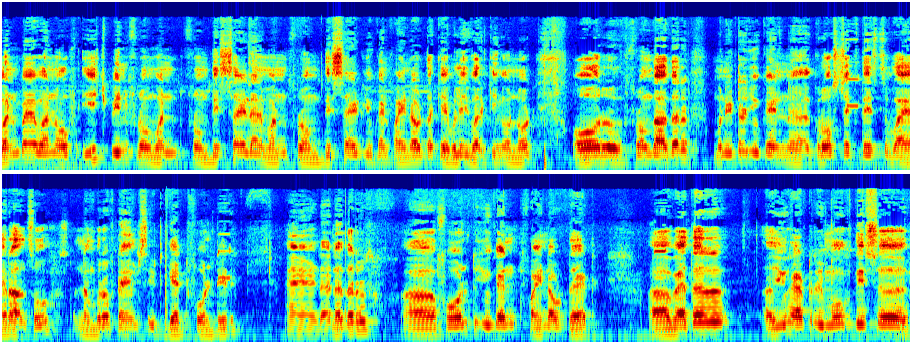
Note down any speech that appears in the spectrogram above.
one by one of each pin from one from this side and one from this side. You can find out the cable is working or not. Or from the other monitor you can uh, cross check this wire also. Number of times it get faulted. And another uh, fault you can find out that uh, whether uh, you have to remove this uh,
